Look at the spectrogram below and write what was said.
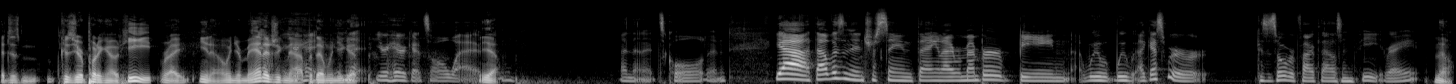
it just because you're putting out heat, right? You know, and you're managing that. But then when you get the- your hair gets all wet. yeah, and then it's cold and yeah that was an interesting thing and i remember being we we i guess we are because it's over 5000 feet right? No,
